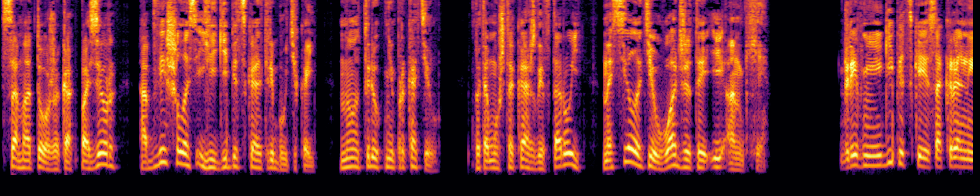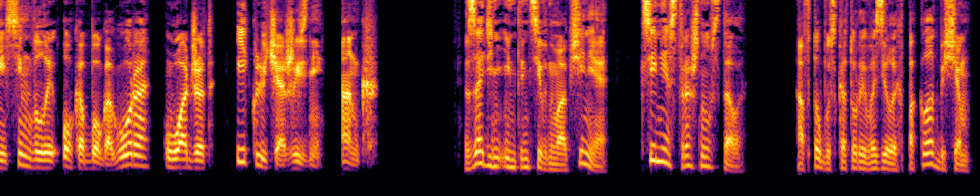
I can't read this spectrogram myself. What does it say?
Сама тоже, как позер, обвешалась египетской атрибутикой, но трюк не прокатил, потому что каждый второй носил эти уаджеты и ангхи. Древнеегипетские сакральные символы ока бога Гора, уаджет и ключа жизни, ангх. За день интенсивного общения Ксения страшно устала. Автобус, который возил их по кладбищам,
